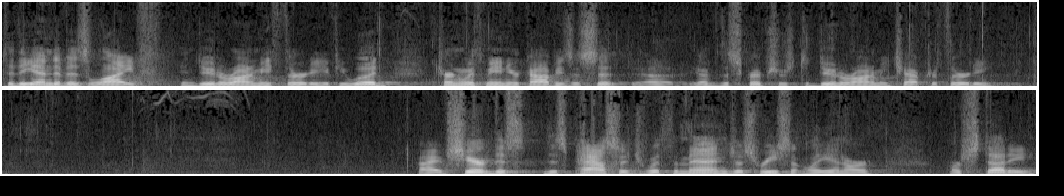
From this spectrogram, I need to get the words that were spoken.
to the end of his life in Deuteronomy 30. If you would, turn with me in your copies of, uh, of the scriptures to Deuteronomy chapter 30. I have shared this, this passage with the men just recently in our our study.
